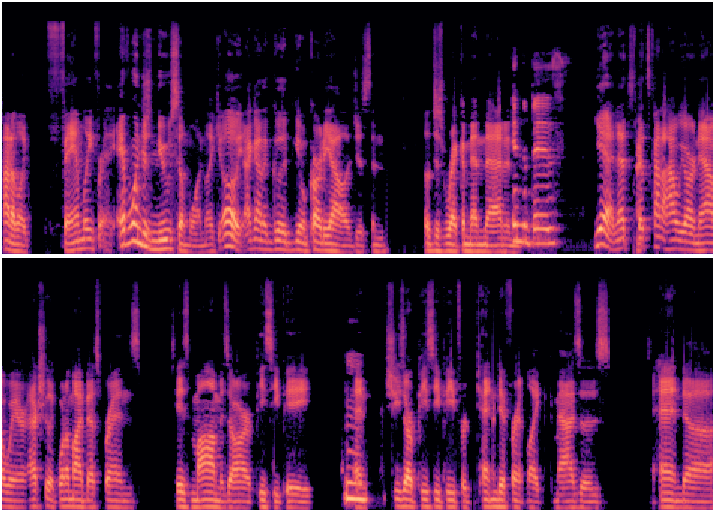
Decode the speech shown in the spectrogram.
kind of like family friend. Everyone just knew someone. Like, oh, I got a good you know cardiologist, and they'll just recommend that. And in the biz. yeah, and that's that's kind of how we are now. Where actually, like one of my best friends, his mom is our PCP, Mm. and she's our PCP for 10 different like Mazzas. And uh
